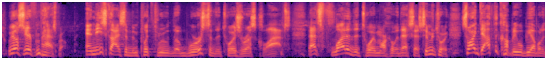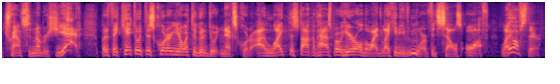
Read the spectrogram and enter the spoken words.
We also hear from Hasbro. And these guys have been put through the worst of the Toys R Us collapse. That's flooded the toy market with excess inventory. So I doubt the company will be able to trounce the numbers yet. But if they can't do it this quarter, you know what? They're going to do it next quarter. I like the stock of Hasbro here, although I'd like it even more if it sells off. Layoffs there.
